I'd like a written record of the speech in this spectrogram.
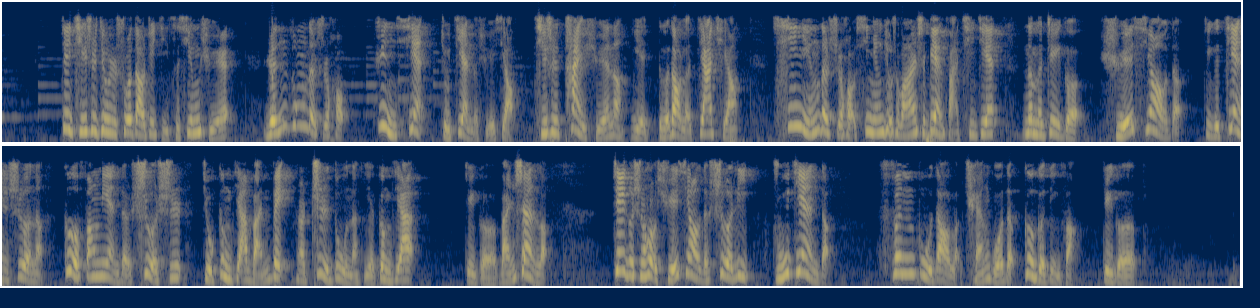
这其实就是说到这几次兴学。仁宗的时候，郡县就建了学校，其实太学呢也得到了加强。熙宁的时候，熙宁就是王安石变法期间，那么这个学校的这个建设呢，各方面的设施就更加完备，那制度呢也更加。这个完善了，这个时候学校的设立逐渐的分布到了全国的各个地方，这个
